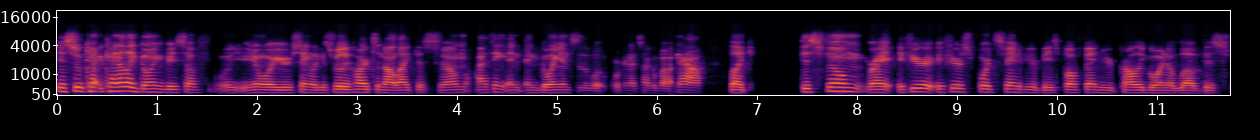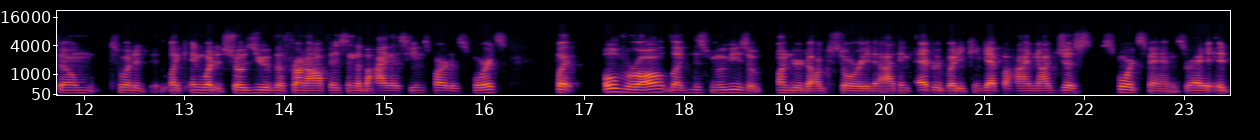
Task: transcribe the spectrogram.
Yeah, so kind of like going based off you know what you were saying, like it's really hard to not like this film. I think, and, and going into the, what we're gonna talk about now, like this film, right? If you're if you're a sports fan, if you're a baseball fan, you're probably going to love this film to what it like and what it shows you of the front office and the behind the scenes part of sports. But overall, like this movie is an underdog story that I think everybody can get behind, not just sports fans, right? It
